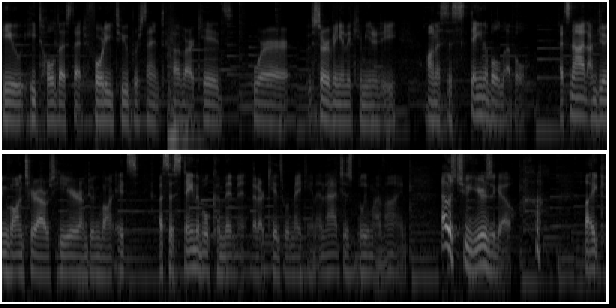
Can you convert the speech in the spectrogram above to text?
he, he told us that 42% of our kids were serving in the community on a sustainable level. That's not, I'm doing volunteer hours here, I'm doing volunteer, it's a sustainable commitment that our kids were making, and that just blew my mind. That was two years ago. like,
